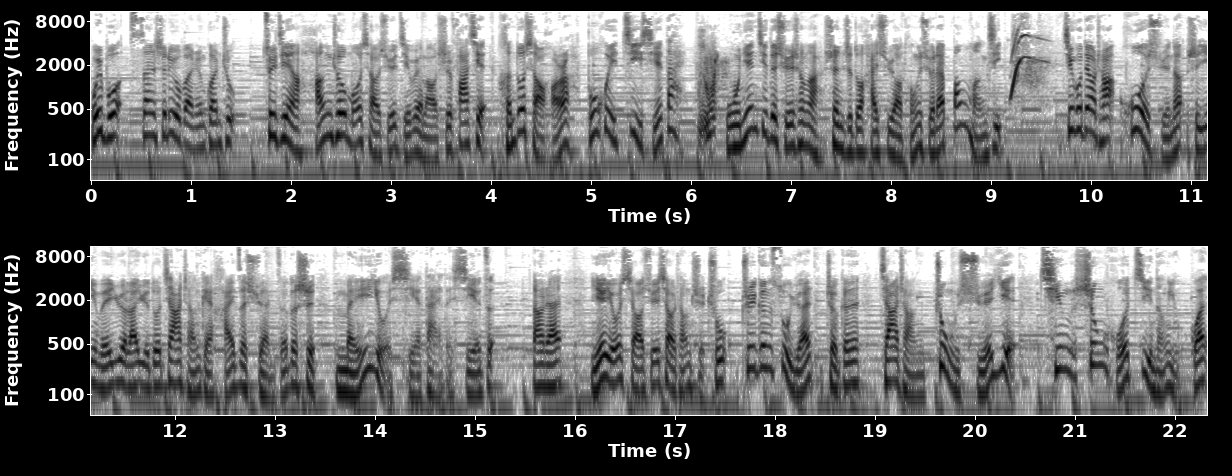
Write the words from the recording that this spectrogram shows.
微博三十六万人关注。最近啊，杭州某小学几位老师发现，很多小孩啊不会系鞋带，五年级的学生啊，甚至都还需要同学来帮忙系。经过调查，或许呢是因为越来越多家长给孩子选择的是没有鞋带的鞋子。当然，也有小学校长指出，追根溯源，这跟家长重学业轻生活技能有关。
